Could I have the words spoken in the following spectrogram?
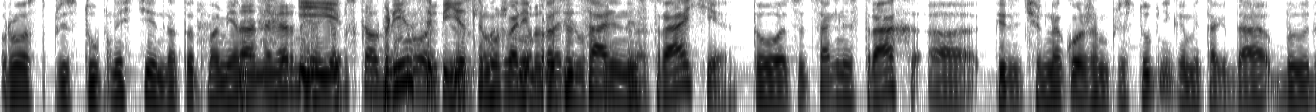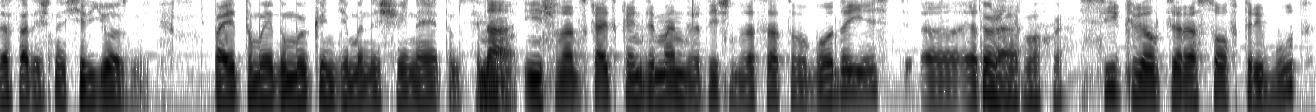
рост преступности на тот момент. Да, наверное, и, я бы сказал, в принципе, Детройт, если того, мы говорим про социальные страхи, то социальный страх э, перед чернокожими преступниками тогда был достаточно серьезный. Поэтому, я думаю, Кэндимен еще и на этом сыграл. Да, и еще надо сказать, Candyman 2020 года есть. Э, Это Тоже неплохой. сиквел-софт-трибут,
